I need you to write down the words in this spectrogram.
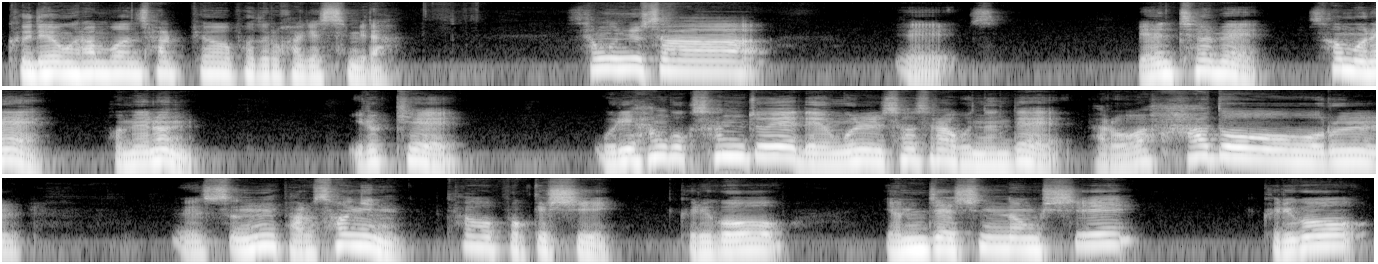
그 내용을 한번 살펴보도록 하겠습니다. 상훈유사 맨 처음에 서문에 보면은 이렇게 우리 한국 선조의 내용을 서술하고 있는데 바로 하도를 쓴 바로 성인 태호 복귀 씨 그리고 염제 신농 씨 그리고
